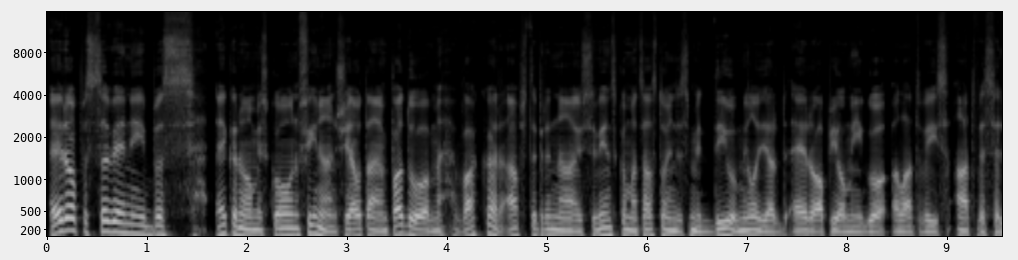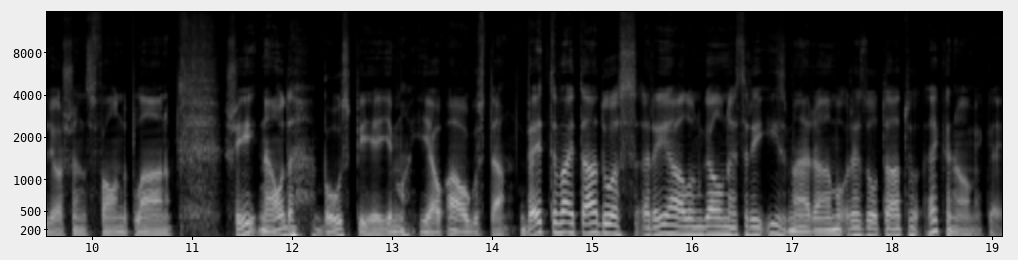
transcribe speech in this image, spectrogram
Eiropas Savienības ekonomisko un finanšu jautājumu padome vakar apstiprinājusi 1,82 miljardu eiro apjomīgo Latvijas atveseļošanas fonda plānu. Šī nauda būs pieejama jau augustā, bet vai tā dos reālu un galvenais arī izmērāmu rezultātu ekonomikai,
